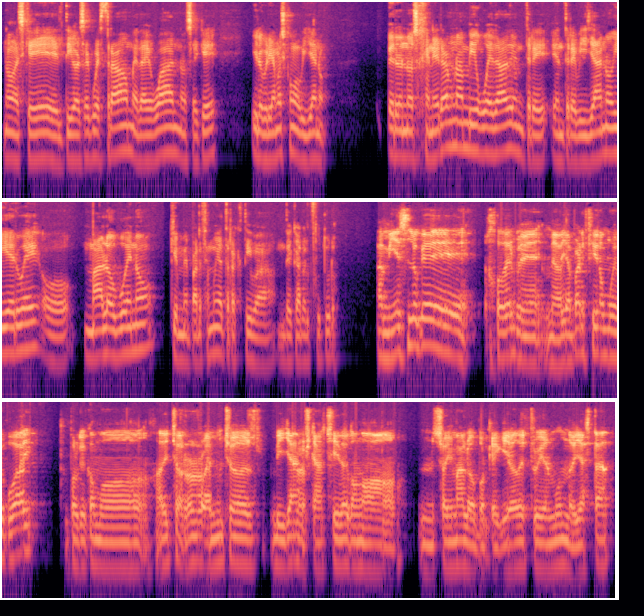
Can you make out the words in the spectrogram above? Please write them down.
no, es que el tío ha secuestrado, me da igual, no sé qué, y lo veríamos como villano. Pero nos genera una ambigüedad entre, entre villano y héroe o malo o bueno que me parece muy atractiva de cara al futuro. A mí es lo que, joder, me, había parecido muy guay, porque como ha dicho Rorro, hay muchos villanos que han sido como mm, soy malo porque quiero destruir el mundo ya está.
